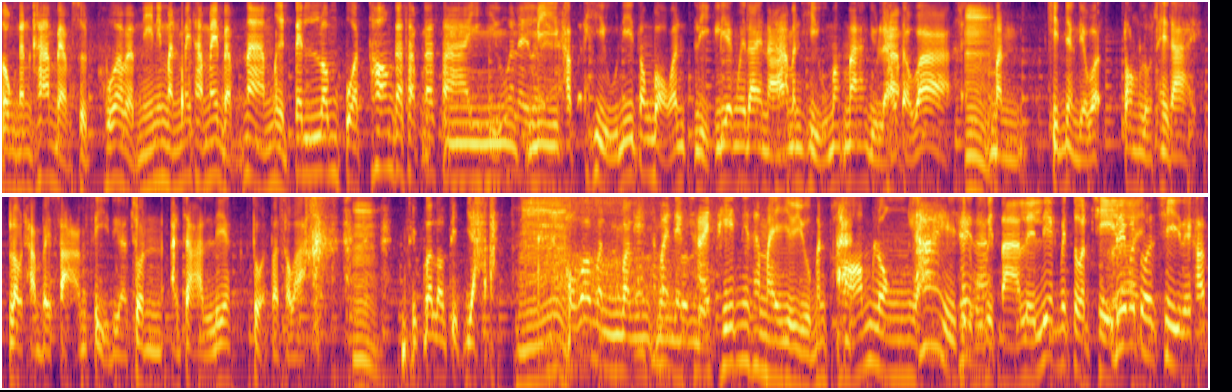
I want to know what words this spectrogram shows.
ตรงกันข้ามแบบสุดขั้วแบบนี้นี่มันไม่ทำให้แบบหน้ามืดเป็นลมปวดท้องกระสับกระส่ายหิวอะไรเลย มีครับหิวนี่ต้องบอกว่าหลีกเลี่ยงไม่ได้นะครับมันหิวมากๆอยู่แล้คว รับแต่ว่าอืม มันคิดอย่างเดียวว่าต้องลดให้ได้ เราทำไป 3-4 เดือน จนอาจารย์เรียกตรวจปัสสาวะ อืมนึกว่าเราติดยา อืมเพราะว่ามันมันเอ๊ะทำไมเด็กชายพีทนี่ทำไมอยู่ๆมันผอมลงอย่างใช่ใช่ผิดหูนะผิดตาเลยเรียกไปตรวจฉี่เรียกว่าลตัวจฉี่เลยครับ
